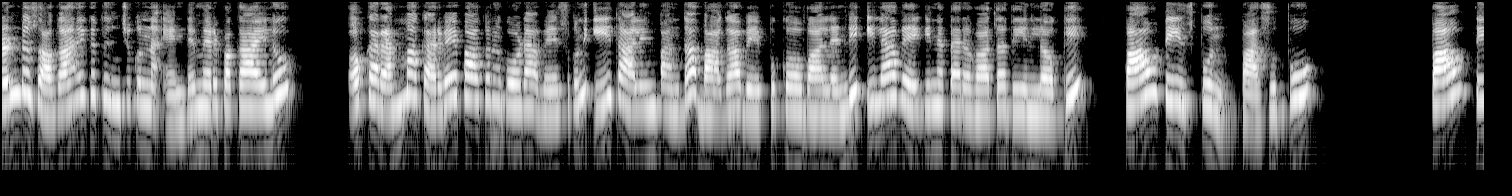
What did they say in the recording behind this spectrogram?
రెండు సగానికి తుంచుకున్న ఎండమిరపకాయలు ఒక రెమ్మ కరివేపాకును కూడా వేసుకుని ఈ తాలింపు అంతా బాగా వేపుకోవాలండి. ఇలా వేగిన తర్వాత దీనిలోకి పావు టీ స్పూన్ పసుపు పావు టీ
